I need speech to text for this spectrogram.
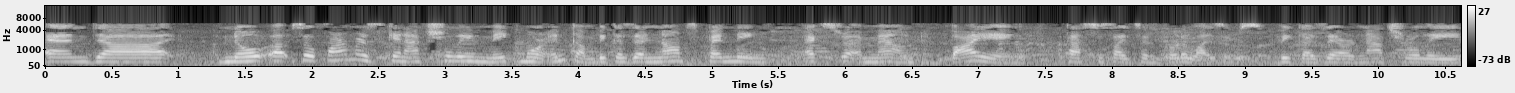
and uh, no, uh, so farmers can actually make more income because they're not spending extra amount buying pesticides and fertilizers because they are naturally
